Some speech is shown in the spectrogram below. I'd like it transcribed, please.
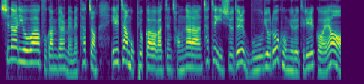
시나리오와 구간별 매매 타점, 1차 목표가와 같은 적나라한 차트 이슈들 무료로 공유를 드릴 거예요.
